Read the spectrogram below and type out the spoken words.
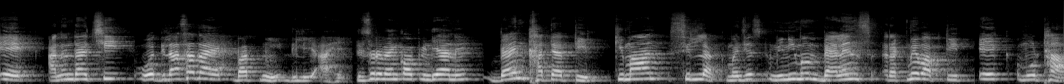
एक आनंदाची व दिलासादायक बातमी दिली आहे. रिझर्व्ह बँक ऑफ इंडियाने बँक खात्यातील किमान शिल्लक म्हणजेच मिनिमम बॅलन्स रकमेबाबतीत एक मोठा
